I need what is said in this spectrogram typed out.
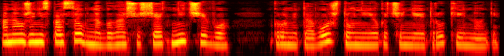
она уже не способна была ощущать ничего, кроме того, что у нее коченеют руки и ноги.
